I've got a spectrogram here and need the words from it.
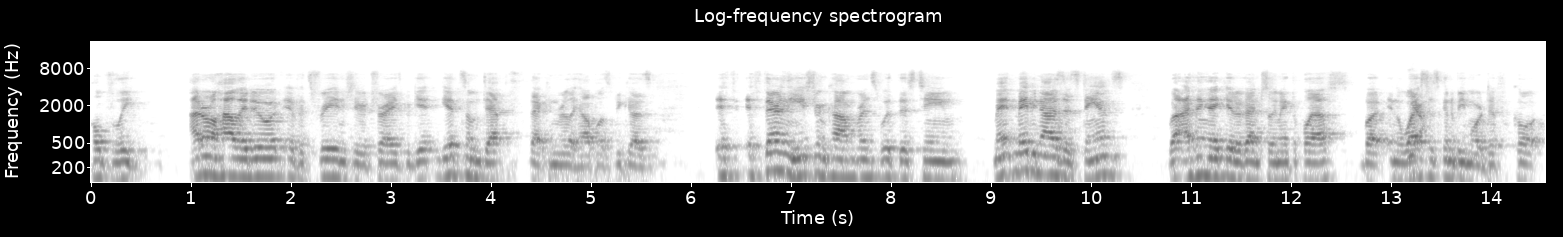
hopefully I don't know how they do it, if it's free agency or trades, but get get some depth that can really help us because if if they're in the Eastern Conference with this team, may, maybe not as it stands, but I think they could eventually make the playoffs. But in the West, yeah. it's going to be more difficult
